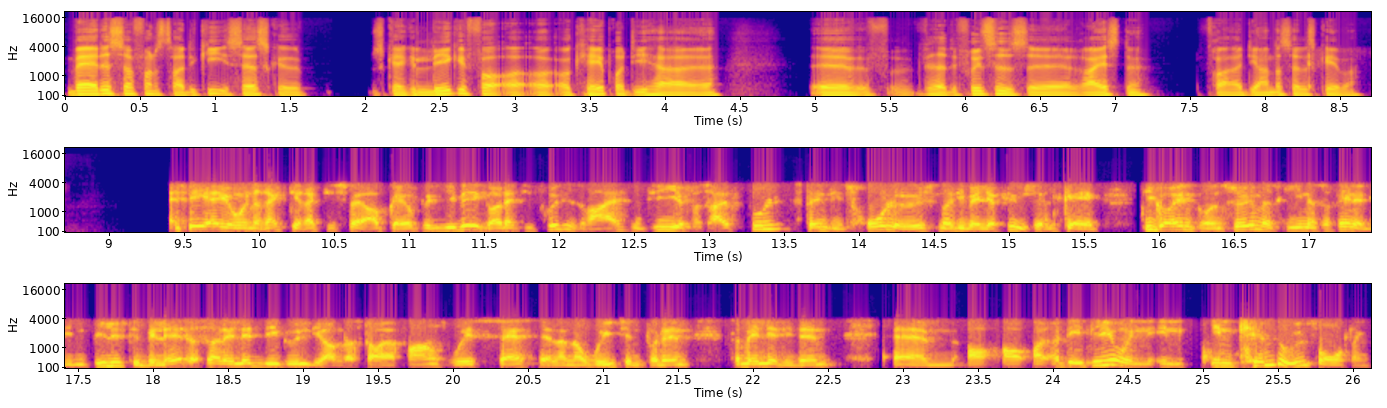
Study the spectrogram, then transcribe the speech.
Hvad er det så for en strategi, SAS skal, skal ligge for at, at, at kapre de her øh, øh hvad hedder det, fritidsrejsende fra de andre selskaber? At det er jo en rigtig, rigtig svær opgave, fordi vi ved godt, at de fritidsrejsende, de er for sig fuldstændig troløse, når de vælger flyselskab. De går ind på en søgemaskine, og så finder de den billigste billet, og så er det lidt ligegyldigt, om der står Air France, Wizz, SAS eller Norwegian på den. Så vælger de den. Øhm, og og, og det, det er jo en, en, en kæmpe udfordring.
